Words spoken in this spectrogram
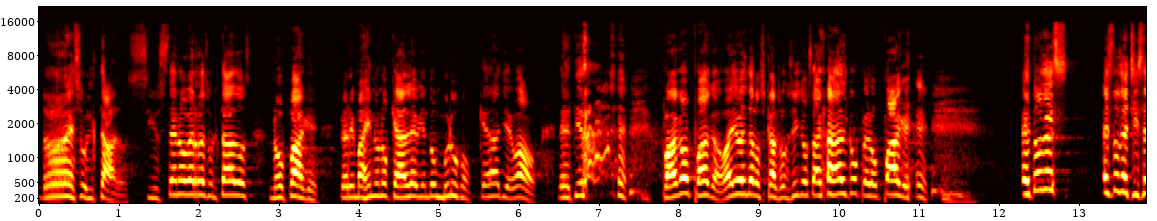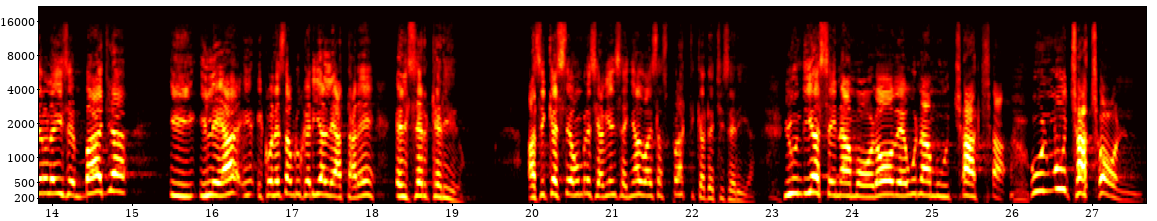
resultados. Si usted no ve resultados, no pague. Pero imagino uno quedarle viendo un brujo, queda llevado. Le tira, paga o paga, vaya a vender los calzoncillos, haga algo, pero pague. Entonces, estos hechiceros le dicen, vaya y, le y con esta brujería le ataré el ser querido. Así que este hombre se había enseñado a esas prácticas de hechicería. Y un día se enamoró de una muchacha, un muchachón,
